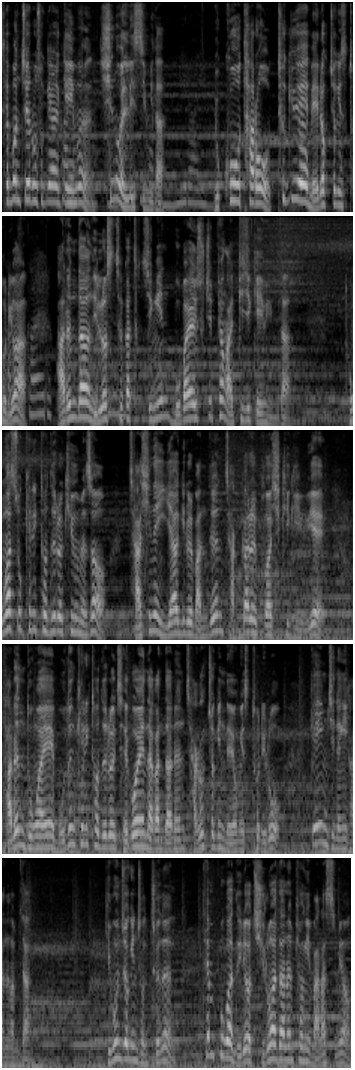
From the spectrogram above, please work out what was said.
세 번째로 소개할 게임은 시노앨리스입니다. 요코 타로 특유의 매력적인 스토리와 아름다운 일러스트가 특징인 모바일 수집형 RPG 게임입니다. 동화 속 캐릭터들을 키우면서 자신의 이야기를 만든 작가를 부활시키기 위해 다른 동화의 모든 캐릭터들을 제거해 나간다는 자극적인 내용의 스토리로 게임 진행이 가능합니다. 기본적인 전투는 템포가 느려 지루하다는 평이 많았으며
